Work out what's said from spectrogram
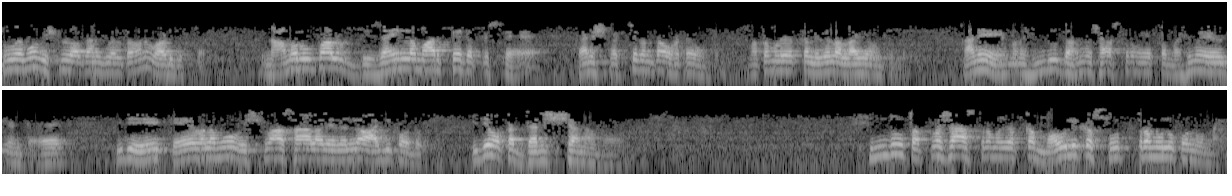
నువ్వేమో విష్ణు లోకానికి వెళ్తావని వాడు చెప్తాడు. నామరూపాలు డిజైన్ల మార్పే తప్పిస్తే దాని స్ట్రక్చర్ అంతా ఒకటే ఉంటుంది. మతముల యొక్క లెవెల్ అలాగే ఉంటుంది. కానీ మన హిందూ ధర్మశాస్త్రం యొక్క మహిమ ఏమిటంటే ఇది కేవలము విశ్వాసాల లెవెల్లో ఆగిపోదు. ఇది ఒక దర్శనము. హిందూ తత్వశాస్త్రము యొక్క మౌలిక సూత్రములు కొన్ని ఉన్నాయి.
